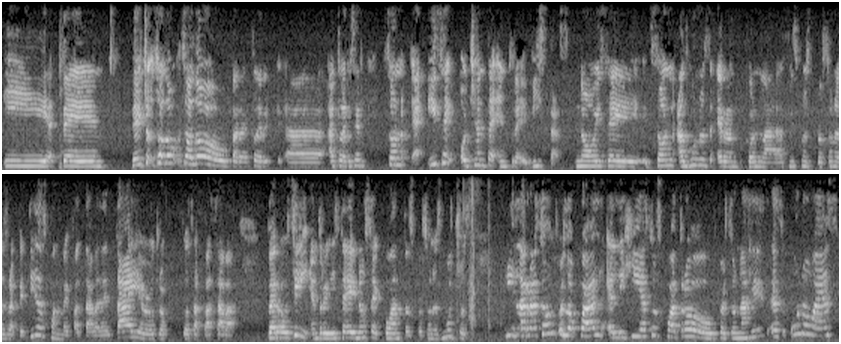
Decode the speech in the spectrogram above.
y de de hecho, solo, solo para ah, aclarecer, son, eh, hice 80 entrevistas, no hice, son, algunos eran con las mismas personas repetidas cuando me faltaba detalle o otra cosa pasaba. Pero sí, entrevisté no sé cuántas personas, muchos. Y la razón por la cual elegí estos cuatro personajes es, uno es,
